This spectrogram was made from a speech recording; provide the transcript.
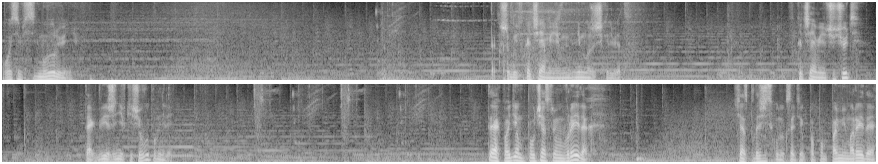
Восемьдесят седьмой уровень Чтобы вкачаем ее немножечко, ребят. Вкачаем ее чуть-чуть. Так, две женевки еще выполнили. Так, пойдем поучаствуем в рейдах. Сейчас, подожди секунду, кстати Помимо рейда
